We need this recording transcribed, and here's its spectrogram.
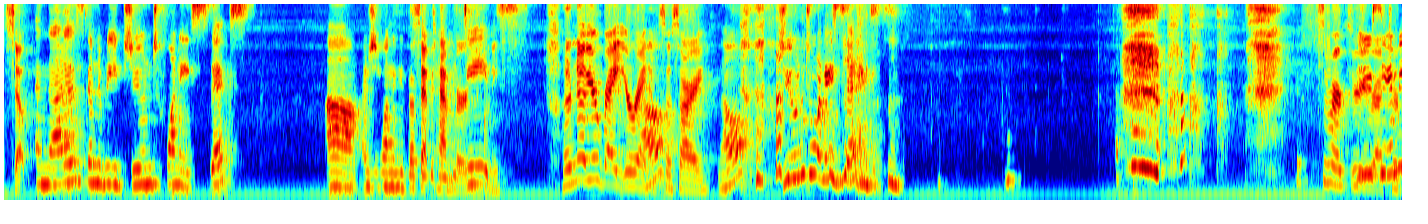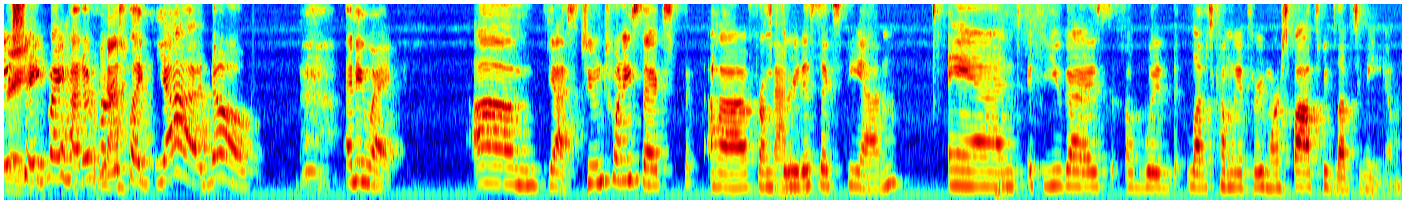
So and that is going to be June 26th. Um, I just want to give up September the 20. Oh no, you're right. You're right. Oh, I'm so sorry. No, June 26th. it's Mercury you retrograde. see me shake my head at first? Yeah. Like, yeah, no. Anyway, um, yes, June 26th uh, from Saturday. 3 to 6 p.m. And if you guys would love to come, we have three more spots. We'd love to meet you.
